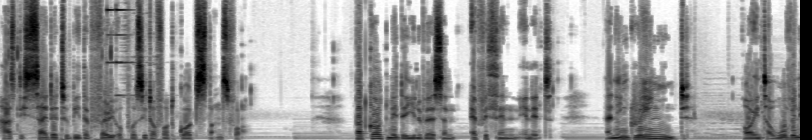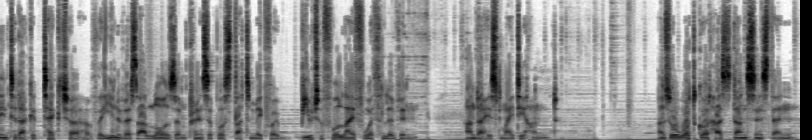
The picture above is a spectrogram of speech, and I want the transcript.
has decided to be the very opposite of what God stands for. But God made the universe and everything in it, and ingrained or interwoven into the architecture of the universe are laws and principles that make for a beautiful life worth living under His mighty hand. And so, what God has done since then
